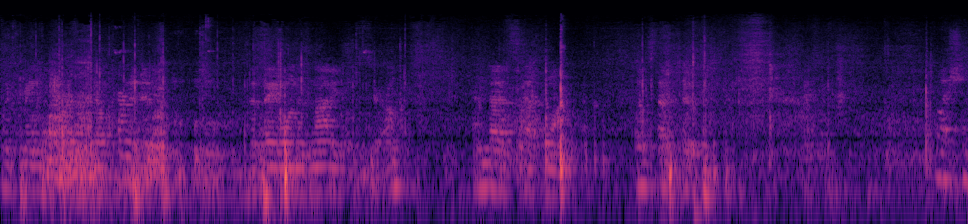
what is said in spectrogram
Which means for the alternative, that beta one is not equal to zero, and that's step one. What's step two? Question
